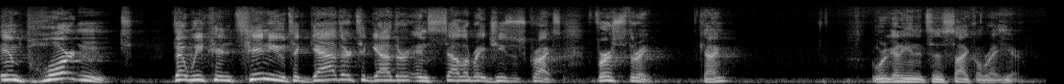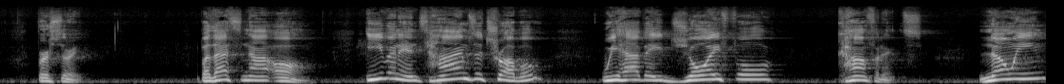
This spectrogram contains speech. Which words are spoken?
important that we continue to gather together and celebrate Jesus Christ. Verse 3, okay? We're getting into the cycle right here. Verse 3. But that's not all. Even in times of trouble, we have a joyful confidence, knowing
